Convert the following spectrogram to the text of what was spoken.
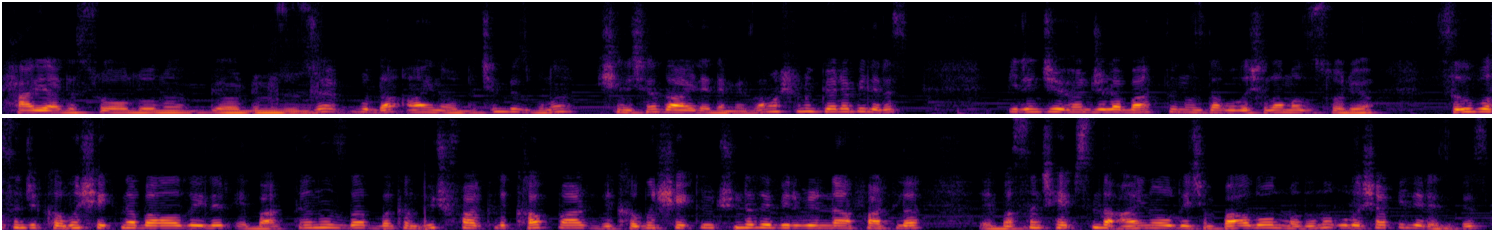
her yerde su olduğunu gördüğümüz üzere bu da aynı olduğu için biz bunu işin içine dahil edemeyiz. Ama şunu görebiliriz. Birinci öncüle baktığınızda ulaşılamazı soruyor. Sıvı basıncı kabın şekline bağlı değildir. E baktığınızda bakın 3 farklı kap var ve kabın şekli üçünde de birbirinden farklı. E basınç hepsinde aynı olduğu için bağlı olmadığına ulaşabiliriz biz.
